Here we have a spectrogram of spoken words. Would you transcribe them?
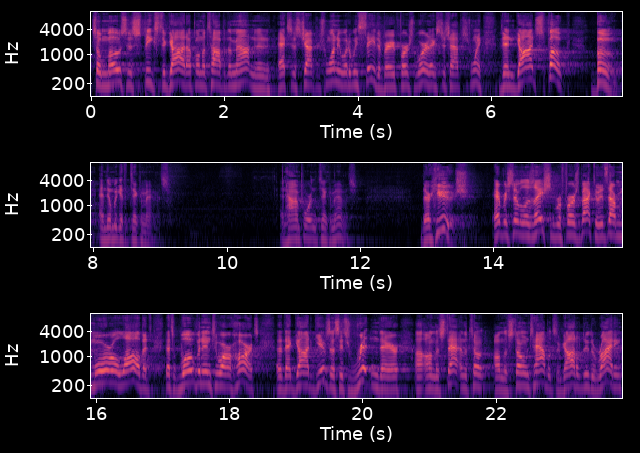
So Moses speaks to God up on the top of the mountain. In Exodus chapter 20, what do we see? The very first word, Exodus chapter 20. Then God spoke, boom, and then we get the Ten Commandments. And how important the Ten Commandments? They're huge. Every civilization refers back to it. It's our moral law that's, that's woven into our hearts uh, that God gives us. It's written there uh, on, the stat, on, the to- on the stone tablets, and God will do the writing.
